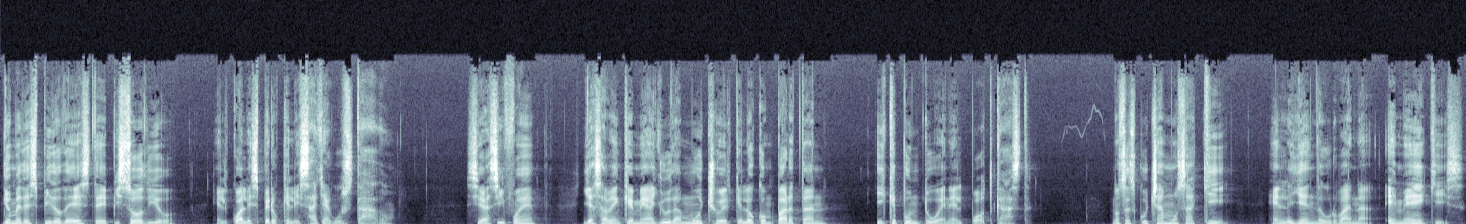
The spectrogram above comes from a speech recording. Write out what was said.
yo me despido de este episodio, el cual espero que les haya gustado. Si así fue, ya saben que me ayuda mucho el que lo compartan y que puntúen el podcast. Nos escuchamos aquí, en Leyenda Urbana MX,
